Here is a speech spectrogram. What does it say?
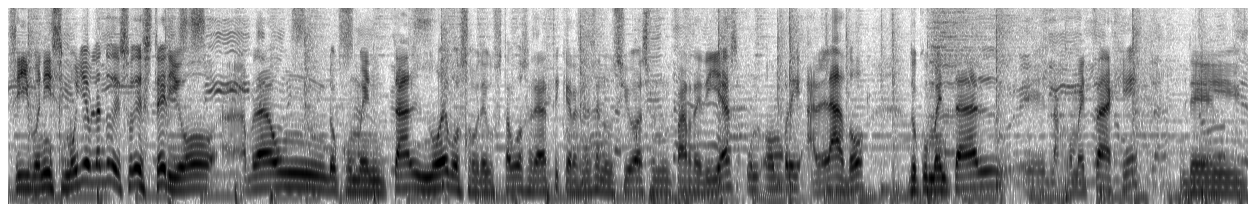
Sí, buenísimo. Y hablando de Soda Stereo, habrá un documental nuevo sobre Gustavo Cerati que recién se anunció hace un par de días, Un hombre alado, documental, eh, largometraje del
